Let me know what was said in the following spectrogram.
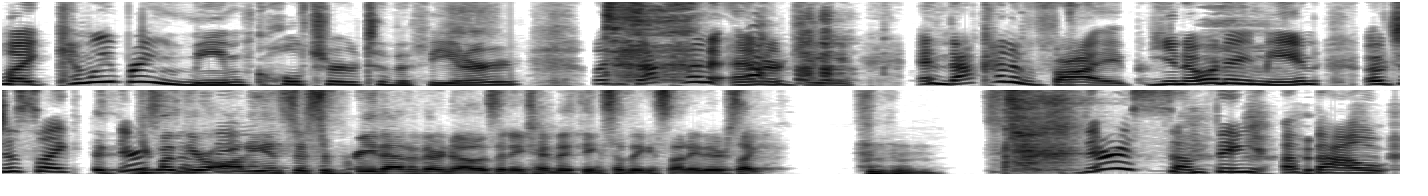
Like, can we bring meme culture to the theater? Like that kind of energy and that kind of vibe. You know what I mean? Of just like You there's want your audience just to breathe out of their nose anytime they think something is funny. They're just like, there is something about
